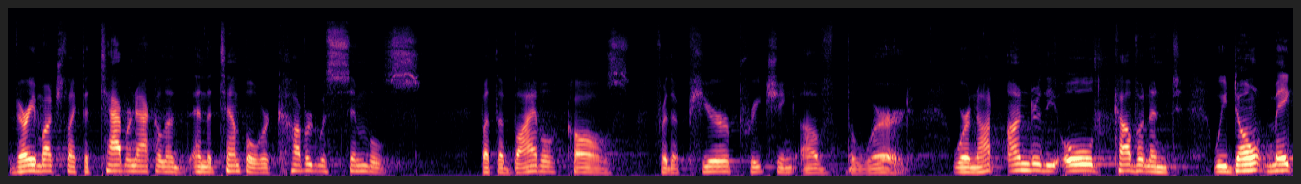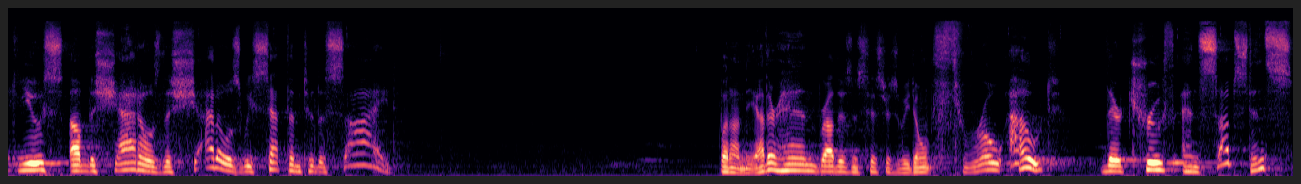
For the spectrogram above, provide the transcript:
very much like the tabernacle and, the temple were covered with symbols but the Bible calls for the pure preaching of the word. We're not under the old covenant. We don't make use of the shadows. The shadows, we set them to the side. But on the other hand, brothers and sisters, we don't throw out their truth and substance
